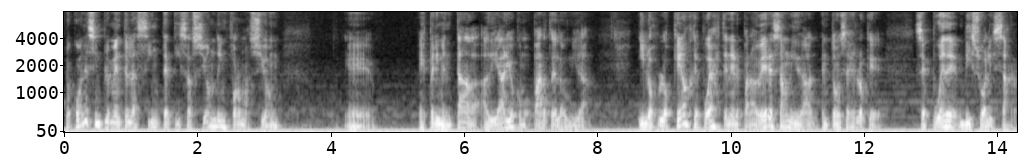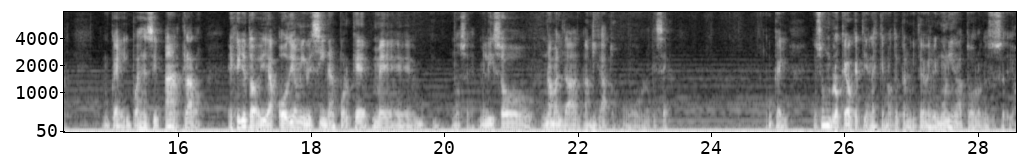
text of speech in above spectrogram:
lo cual es simplemente la sintetización de información eh, experimentada a diario como parte de la unidad. Y los bloqueos que puedas tener para ver esa unidad, entonces es lo que se puede visualizar. ¿Ok? Y puedes decir, ah, claro, es que yo todavía odio a mi vecina porque me, no sé, me le hizo una maldad a mi gato o lo que sea. Ok, eso es un bloqueo que tienes que no te permite ver en unidad todo lo que sucedió.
